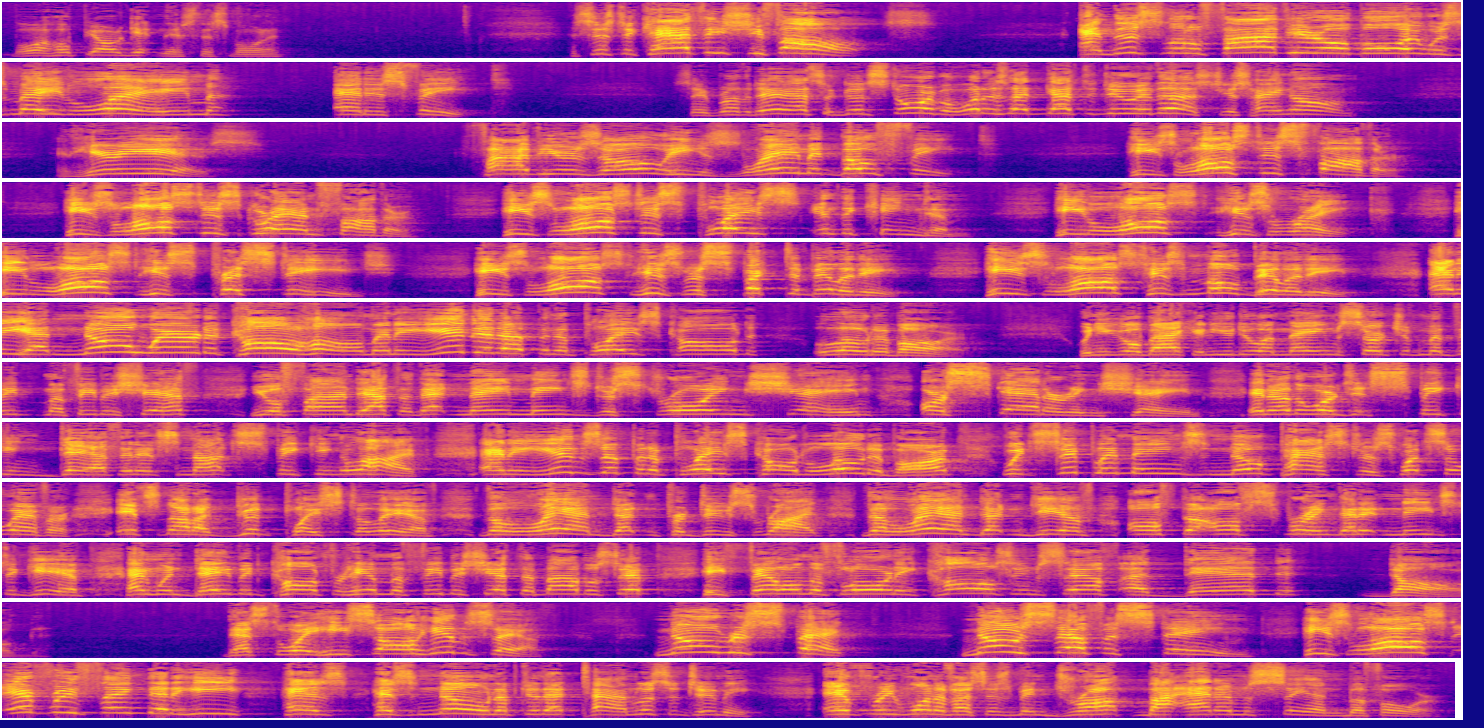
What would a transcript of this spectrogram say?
Boy, I hope y'all are getting this this morning. And Sister Kathy, she falls. And this little five year old boy was made lame at his feet. Say, Brother Dan, that's a good story, but what has that got to do with us? Just hang on. And here he is. Five years old, he's lame at both feet. He's lost his father. He's lost his grandfather. He's lost his place in the kingdom. He lost his rank. He lost his prestige. He's lost his respectability. He's lost his mobility. And he had nowhere to call home, and he ended up in a place called Lodabar. When you go back and you do a name search of Mephibosheth, you'll find out that that name means destroying shame or scattering shame. In other words, it's speaking death and it's not speaking life. And he ends up at a place called Lodabar, which simply means no pastors whatsoever. It's not a good place to live. The land doesn't produce right. The land doesn't give off the offspring that it needs to give. And when David called for him Mephibosheth, the Bible said he fell on the floor and he calls himself a dead dead dog. That's the way he saw himself. No respect, no self esteem. He's lost everything that he has, has known up to that time. Listen to me. Every one of us has been dropped by Adam's sin before.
